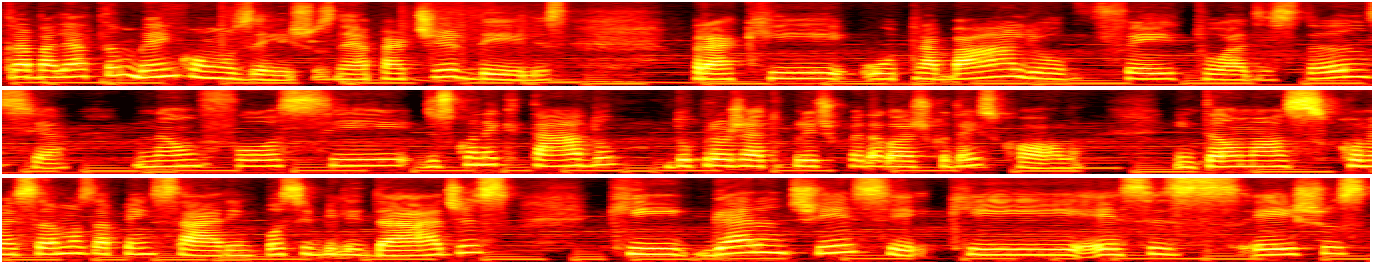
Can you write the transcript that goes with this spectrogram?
trabalhar também com os eixos, né, a partir deles, para que o trabalho feito à distância não fosse desconectado do projeto político-pedagógico da escola. Então, nós começamos a pensar em possibilidades que garantisse que esses eixos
